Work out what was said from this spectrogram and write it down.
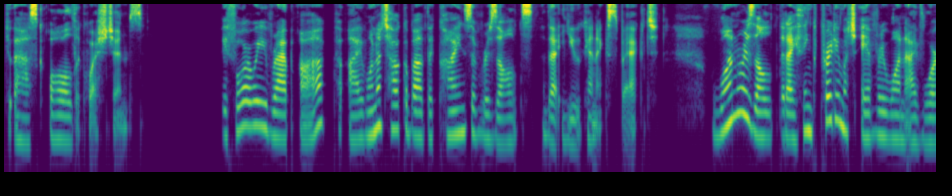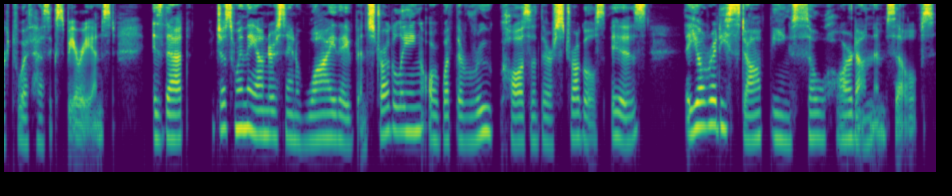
to ask all the questions. Before we wrap up, I want to talk about the kinds of results that you can expect. One result that I think pretty much everyone I've worked with has experienced is that just when they understand why they've been struggling or what the root cause of their struggles is, they already stop being so hard on themselves.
